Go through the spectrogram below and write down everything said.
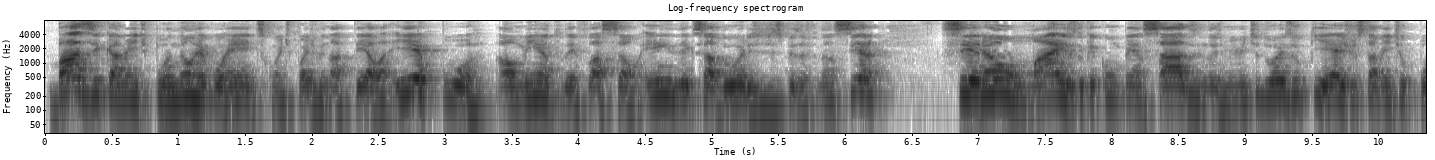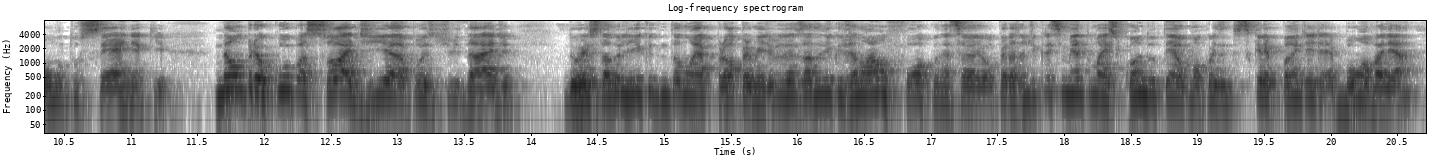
basicamente por não recorrentes, como a gente pode ver na tela, e por aumento da inflação e indexadores de despesa financeira, serão mais do que compensados em 2022, o que é justamente o ponto cerne aqui. Não preocupa só a dia a positividade do resultado líquido, então não é propriamente. O resultado líquido já não é um foco nessa operação de crescimento, mas quando tem alguma coisa discrepante é bom avaliar.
